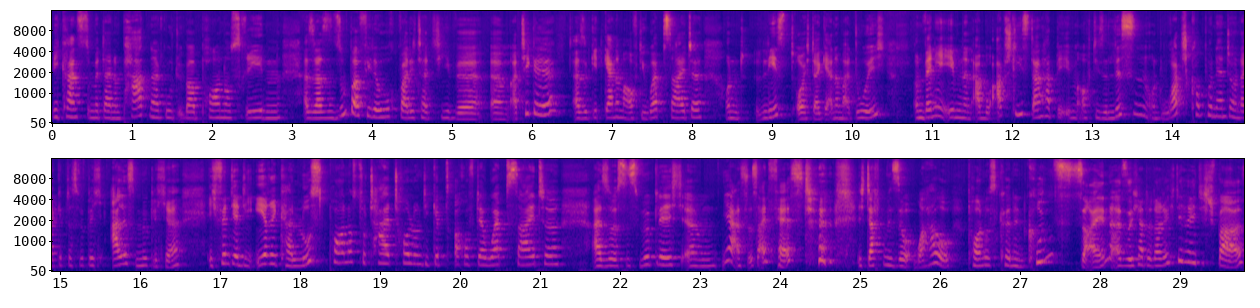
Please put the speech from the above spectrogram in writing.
wie kannst du mit deinem Partner gut über Pornos reden. Also da sind super viele hochqualitative ähm, Artikel, also geht gerne mal auf die Webseite und lest euch da gerne mal durch. Und wenn ihr eben ein Abo abschließt, dann habt ihr eben auch diese Listen- und Watch-Komponente und da gibt es wirklich alles Mögliche. Ich finde ja die Erika Lust-Pornos total toll und die gibt es auch auf der Webseite. Also es ist wirklich, ähm, ja, es ist ein Fest. Ich dachte mir so, wow, Pornos können Kunst sein. Also ich hatte da richtig, richtig Spaß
